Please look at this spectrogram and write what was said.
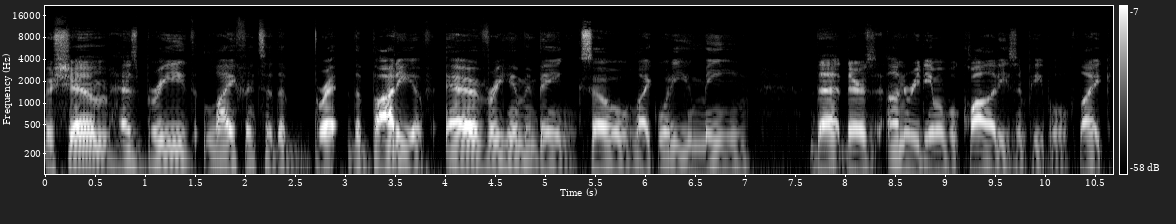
Hashem has breathed life into the bre- the body of every human being. So, like, what do you mean that there's unredeemable qualities in people? Like,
